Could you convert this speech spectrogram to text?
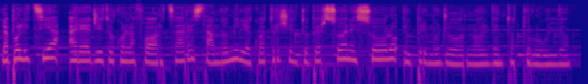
La polizia ha reagito con la forza, arrestando 1400 persone solo il primo giorno, il 28 luglio.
